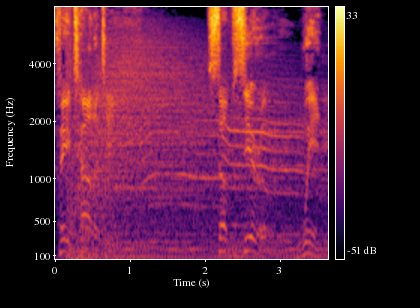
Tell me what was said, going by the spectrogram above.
Fatality. Sub-Zero wins.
